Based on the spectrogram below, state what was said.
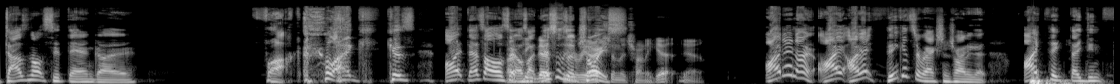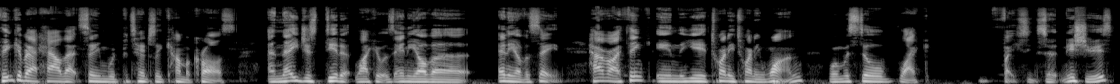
does not sit there and go, "Fuck," like because I. That's all I was saying. I, was like, "This is a choice." they're trying to get. Yeah, I don't know. I, I don't think it's a reaction trying to get. I think they didn't think about how that scene would potentially come across, and they just did it like it was any other any other scene. However, I think in the year 2021, when we're still like facing certain issues,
